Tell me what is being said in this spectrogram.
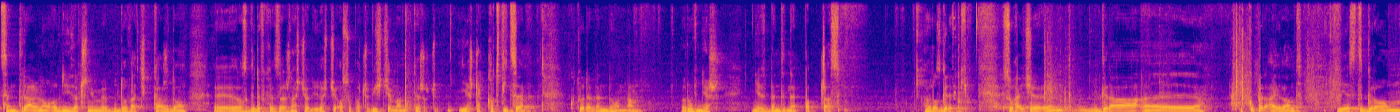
centralną. Od niej zaczniemy budować każdą y, rozgrywkę w zależności od ilości osób. Oczywiście mamy też jeszcze kotwice, które będą nam również niezbędne podczas rozgrywki. Słuchajcie, ym, gra e, Cooper Island jest grą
